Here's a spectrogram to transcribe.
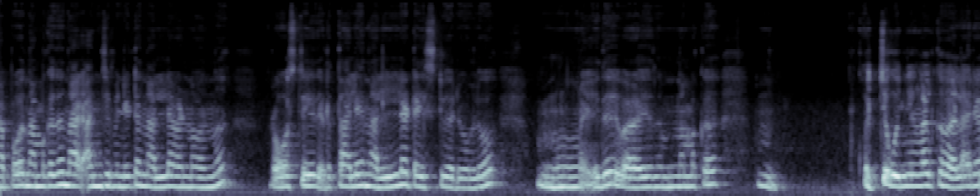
അപ്പോൾ നമുക്കത് അഞ്ച് മിനിറ്റ് നല്ലവണ്ണം ഒന്ന് റോസ്റ്റ് ചെയ്തെടുത്താലേ നല്ല ടേസ്റ്റ് വരുള്ളൂ. ഇത് നമുക്ക് കൊച്ചു കുഞ്ഞുങ്ങൾക്ക് വളരെ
